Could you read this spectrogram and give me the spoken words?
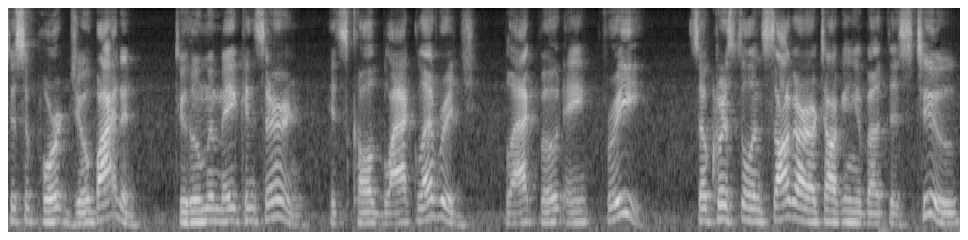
to support Joe Biden, to whom it may concern. It's called black leverage. Black vote ain't free. So Krystal and Sagar are talking about this too,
